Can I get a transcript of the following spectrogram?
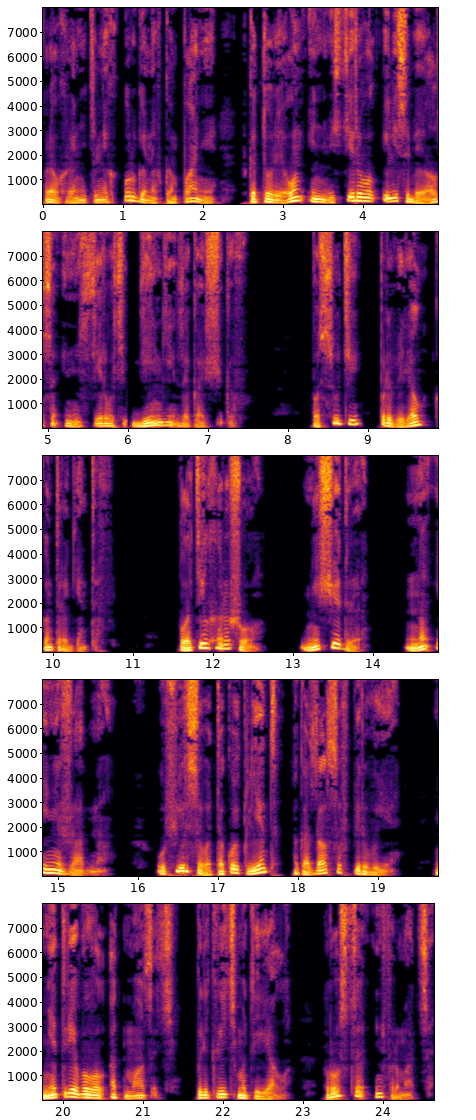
правоохранительных органов компании которые он инвестировал или собирался инвестировать деньги заказчиков. По сути, проверял контрагентов. Платил хорошо, не щедро, но и не жадно. У Фирсова такой клиент оказался впервые. Не требовал отмазать, прикрыть материал, просто информация.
